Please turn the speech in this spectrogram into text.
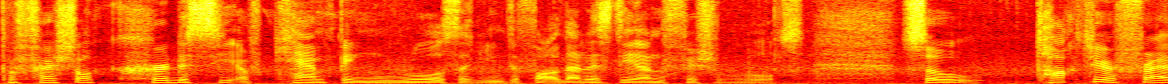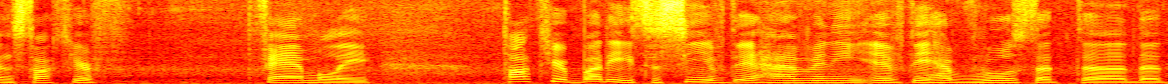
professional courtesy of camping rules that you need to follow. That is the unofficial rules. So, talk to your friends, talk to your family, talk to your buddies to see if they have any if they have rules that uh, that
